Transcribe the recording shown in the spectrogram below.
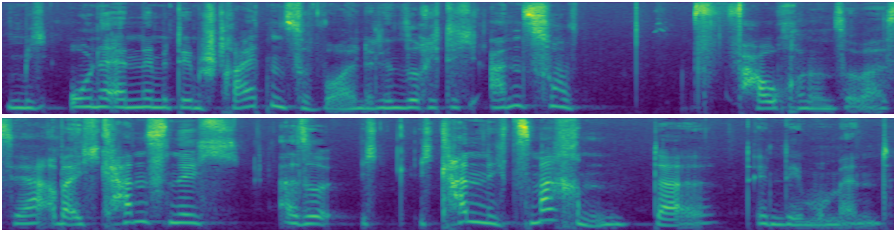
mich ohne Ende mit dem streiten zu wollen, den so richtig anzufauchen und sowas. Ja, aber ich kann es nicht. Also ich, ich kann nichts machen da in dem Moment.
